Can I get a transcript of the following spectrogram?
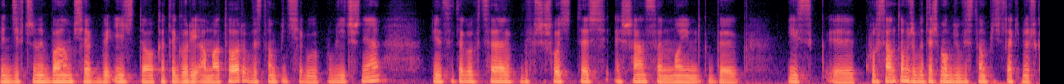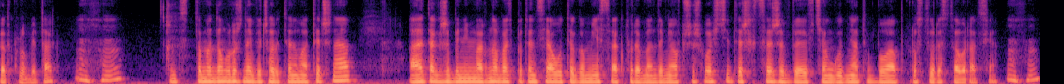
więc dziewczyny boją się jakby iść do kategorii amator, wystąpić jakby publicznie, więc dlatego chcę w przyszłości też szansę moim jakby i z, y, kursantom, żeby też mogli wystąpić w takim na przykład klubie, tak? Mhm. Więc to będą różne wieczory tematyczne, ale tak, żeby nie marnować potencjału tego miejsca, które będę miał w przyszłości, też chcę, żeby w ciągu dnia to była po prostu restauracja. Mhm.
